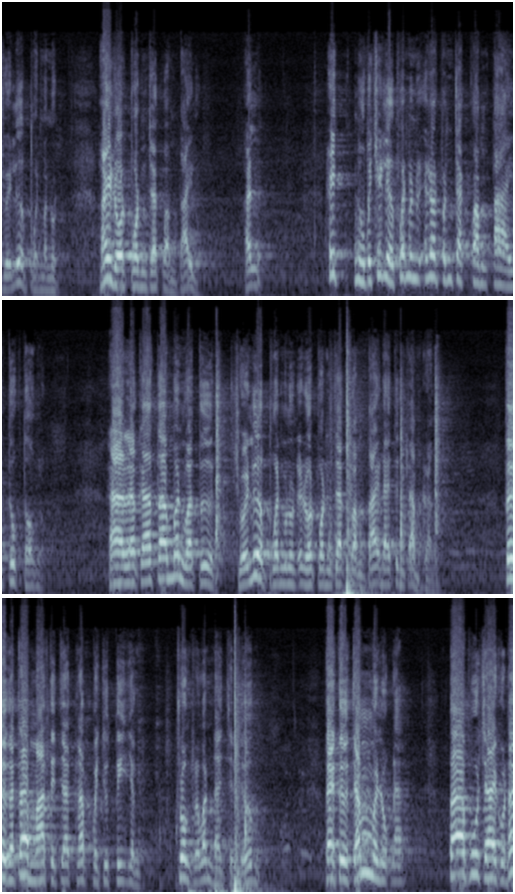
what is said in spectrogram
ช่วยเหลือผลมนุษย์ ให้รอดพ้นจากความตายลูกให้ให้หนูไปช่วยเหลือเพื่อนมนุษย์ให้รอดพ้นจากความตายตุกตรงอ่าแล้วก็ตามเหมือนว่าตื่น ช่วยเลือกพวนมนุษย์ให้รถพ้นจากความตายได้ถึงสามครั้งตื่นก็ถ้ามาติดจะกลับไปจุติอย่างช่วงสวรรค์ได้เช่นเดิม แต่เตื่นจำไว้ลูกนะถ้าผู้ชายคนไหน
